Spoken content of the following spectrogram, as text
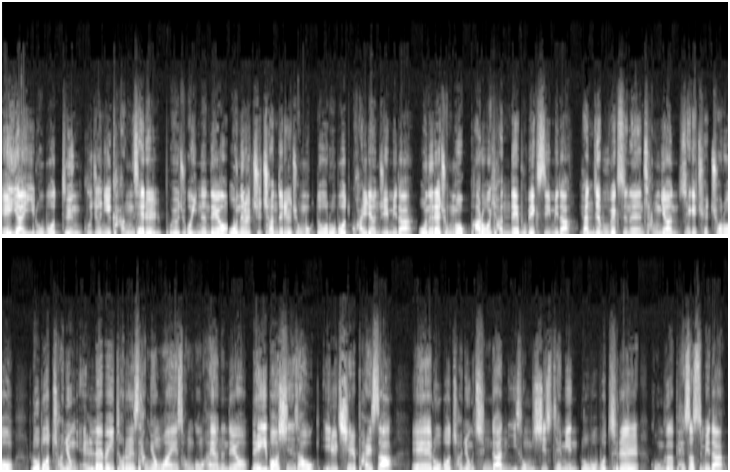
AI, 로봇 등 꾸준히 강세를 보여주고 있는데요. 오늘 추천드릴 종목도 로봇 관련주입니다. 오늘의 종목 바로 현대무벡스입니다. 현대무벡스는 작년 세계 최초로 로봇 전용 엘리베이터를 상용화에 성공하였는데요. 네이버 신사옥 1784 의 로봇 전용 층간 이송 시스템인 로보보트를 공급했었습니다.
